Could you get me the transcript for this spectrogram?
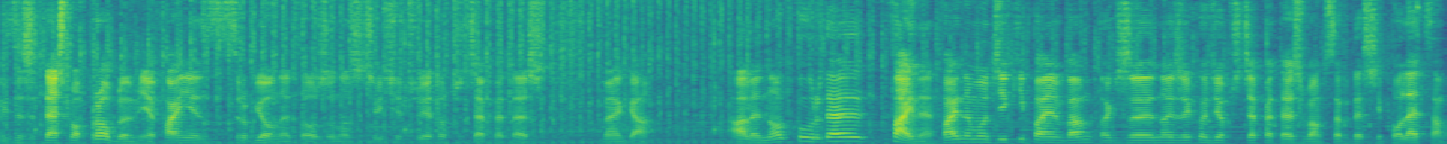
widzę, że też ma problem, nie? Fajnie jest zrobione to, że no rzeczywiście czuje to przyczepę też. Mega. Ale no kurde, fajne, fajne modziki, powiem wam, także no jeżeli chodzi o przyczepę też wam serdecznie polecam.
